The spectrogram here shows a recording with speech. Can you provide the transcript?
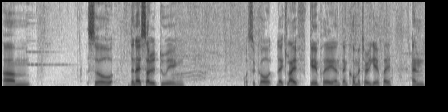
Um, so then I started doing what's it called, like live gameplay and then commentary gameplay, and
